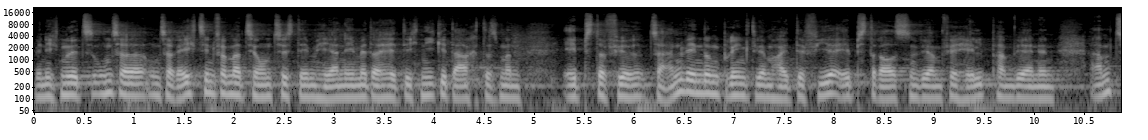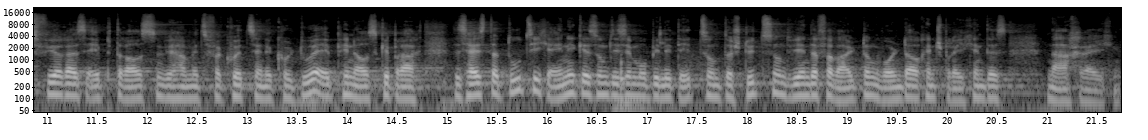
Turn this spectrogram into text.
Wenn ich nur jetzt unser, unser Rechtsinformationssystem hernehme, da hätte ich nie gedacht, dass man Apps dafür zur Anwendung bringt. Wir haben heute vier Apps draußen. Wir haben für Help haben wir einen Amtsführer als App draußen. Wir haben jetzt vor kurzem eine Kultur-App hinausgebracht. Das heißt, da tut sich einiges, um diese Mobilität zu unterstützen und wir in der Verwaltung wollen da auch entsprechendes nachreichen.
